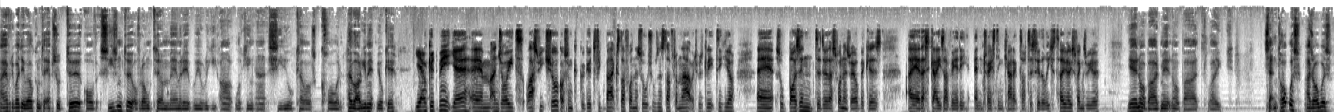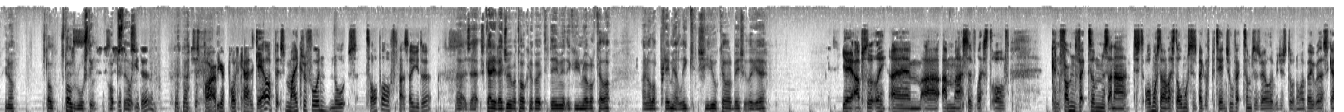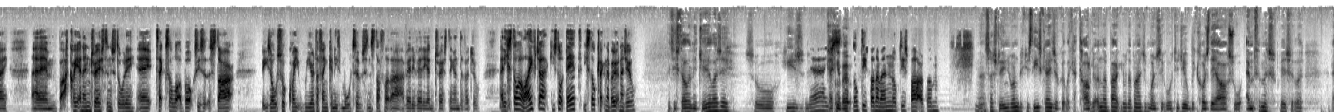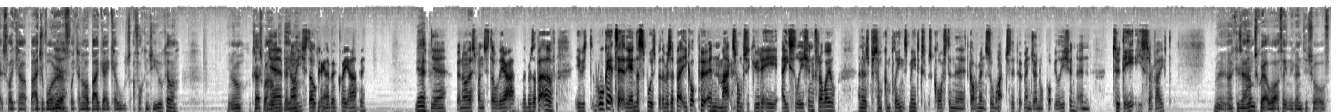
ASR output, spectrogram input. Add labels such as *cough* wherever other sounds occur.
Hi, everybody. Welcome to episode two of season two of Wrong Term Memory, where we are looking at serial killers. Colin, how are you, mate? You okay? Yeah, I'm good, mate. Yeah, um, I enjoyed last week's show. Got some good feedback stuff on the socials and stuff from that, which was great to hear. Uh, so buzzing to do this one as well because uh, this guy's a very interesting character to say the least. How how's things with you? Yeah, not bad, mate. Not bad. Like sitting topless as always. You know, still still roasting It's just upstairs. what you do. *laughs* it's just part of your podcast get up. It's microphone, notes, top off. That's how you do it. That is it. It's Gary Ridgway we're talking about today, mate. The Green River Killer, another Premier League serial killer, basically. Yeah. Yeah, absolutely. Um, a, a massive list of confirmed victims and a just almost a list almost as big of potential victims as well that we just don't know about with this guy. Um, but a, quite an interesting story. Uh, ticks a lot of boxes at the start, but he's also quite weird, I think, in his motives and stuff like that. A very, very interesting individual. And he's still alive, Jack. He's not dead. He's still kicking about in a jail. Is he still in the jail? Is he? So he's Yeah, he's, Kicking about. Nobody's done him in. Nobody's battered him. That's a strange one because these guys have got like a target on their back, you would imagine, once they go to jail because they are so infamous, basically. It's like a badge of honour Yeah. if like another bad guy kills a fucking serial killer. You know, because that's what yeah, happened to but no, eh? he's still kicking about quite happy. Yeah, Yeah, but no, this one's still there. I, there was a bit of he was. We'll get to it at the end, I suppose. But there was a bit. He got put in maximum security isolation for a while, and there was some complaints made because it was costing the government so much. They put him in general population, and to date, he's survived. right, uh, because it happens quite a lot. I think they go into sort of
